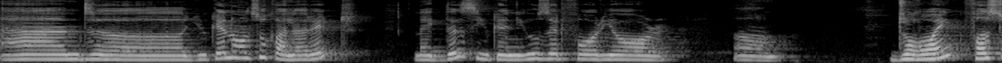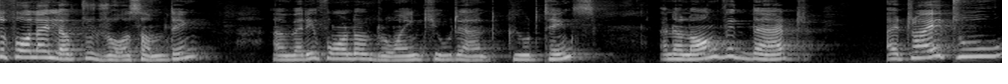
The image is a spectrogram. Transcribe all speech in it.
and uh, you can also color it like this. You can use it for your um, drawing. First of all, I love to draw something. I'm very fond of drawing cute and cute things and along with that i try to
